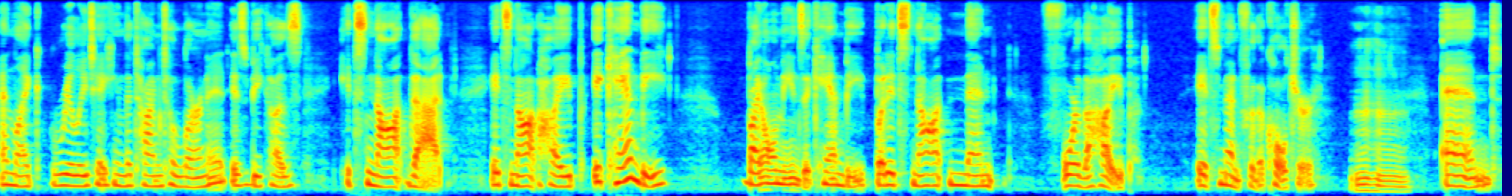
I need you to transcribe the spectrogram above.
and like really taking the time to learn it is because it's not that. It's not hype. It can be. By all means, it can be, but it's not meant for the hype. It's meant for the culture. Mm-hmm. And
